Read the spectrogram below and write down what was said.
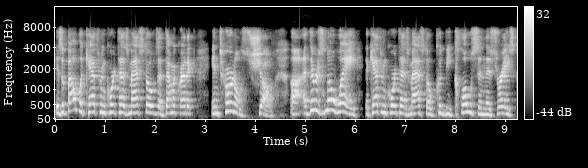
is about what Catherine Cortez Masto's a Democratic internals show. Uh, there is no way that Catherine Cortez Masto could be close in this race,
